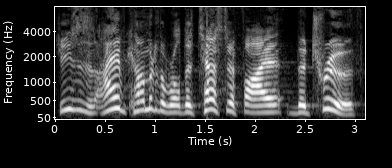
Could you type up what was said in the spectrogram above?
Jesus says, I have come into the world to testify the truth.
